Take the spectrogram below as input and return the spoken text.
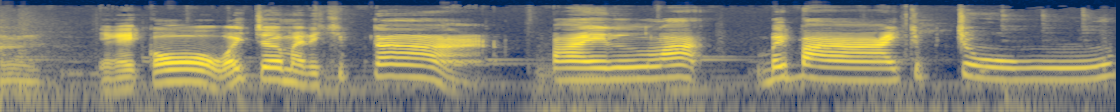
น ยังไงก็ไว้เจอใหม่ในคลิปหน้า ไปละ บ๊ายบาย จุ๊บจุ๊บ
